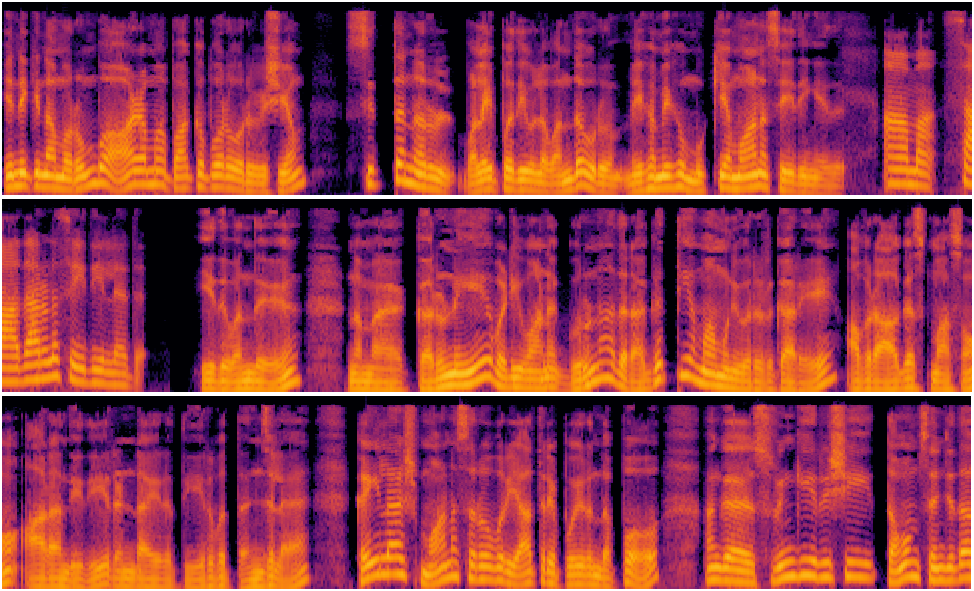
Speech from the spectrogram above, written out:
இன்னைக்கு நாம ரொம்ப ஆழமா பார்க்க போற ஒரு விஷயம் சித்தன் அருள் வலைப்பதிவுல வந்த ஒரு மிக மிக முக்கியமான செய்திங்க இது. ஆமா சாதாரண செய்தி இல்ல அது. இது வந்து நம்ம கருணையே வடிவான குருநாதர் அகத்திய மாமுனிவர் இருக்காரே. அவர் ஆகஸ்ட் மாசம் ஆறாம் தேதி ரெண்டாயிரத்தி இருபத்தஞ்சுல கைலாஷ் மானசரோவர் யாத்திரை போயிருந்தப்போ அங்க ஸ்ருங்கி ரிஷி தவம் செஞ்சதா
